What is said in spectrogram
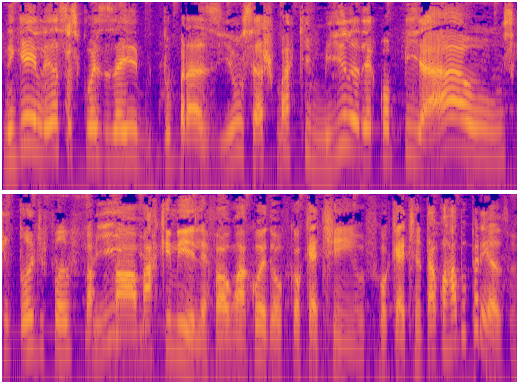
Ninguém lê essas coisas aí do Brasil. Você acha que o Mark Miller ia copiar um escritor de Ma- fanfic? ma- Mark Miller falou alguma coisa ou ficou quietinho? Ficou quietinho, tá com o rabo preso.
